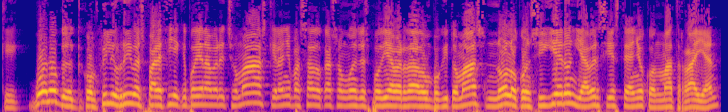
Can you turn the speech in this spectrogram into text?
Que bueno, que, con Philip Rivers parecía que podían haber hecho más, que el año pasado Carson Wentz les podía haber dado un poquito más, no lo consiguieron y a ver si este año con Matt Ryan,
